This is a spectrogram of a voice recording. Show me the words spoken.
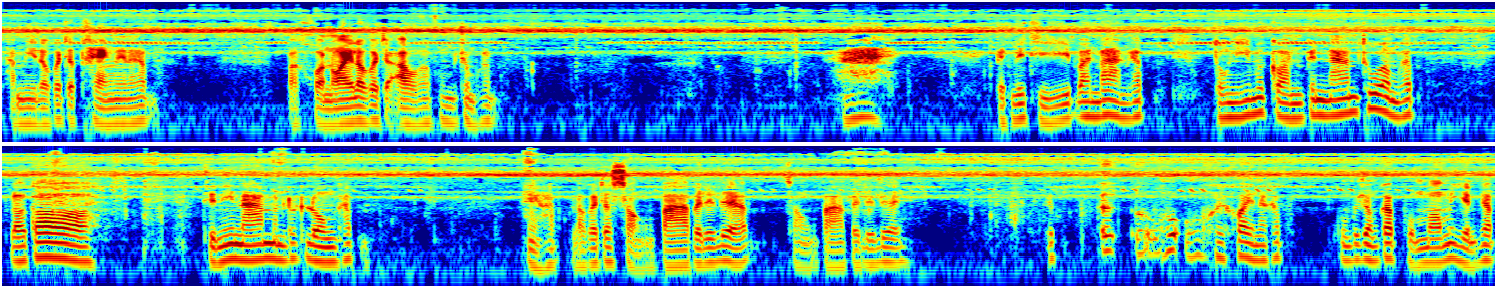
ถ้ามีเราก็จะแทงเลยนะครับปลาขอน้อยเราก็จะเอาครับคุณผู้ชมครับเป็นวิถีบ้านๆครับ ตรงนี้เมื่อก่อนเป็นน้ำท่วมครับ แล้วก็ทีนี้น้ำมันลดลงครับนี่ครับ เราก็จะส่องปลาไปเรื่อยๆครับส่องปลาไปเรื่อยๆเออโอ้โหค่อยๆนะครับ คุณผู้ชมครับผมมองไม่เห็นครับ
